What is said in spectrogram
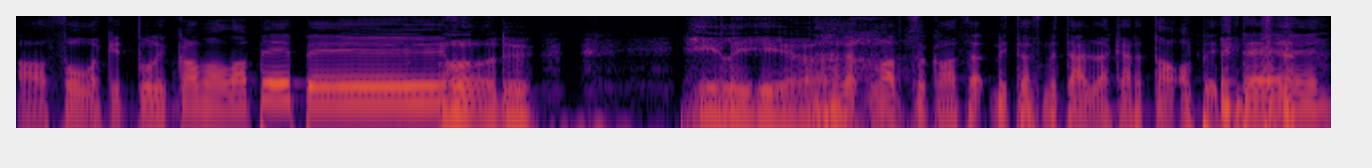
Ah, sullekin tuli kamala pipi. Oh, nyt. Hiljaa. Lapsukaa, se, mitäs me tällä kertaa opitteen?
